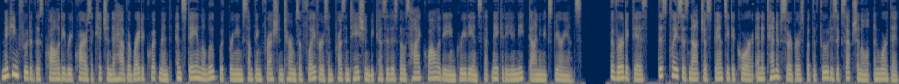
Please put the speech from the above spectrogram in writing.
Making food of this quality requires a kitchen to have the right equipment and stay in the loop with bringing something fresh in terms of flavors and presentation because it is those high quality ingredients that make it a unique dining experience. The verdict is this place is not just fancy decor and attentive servers, but the food is exceptional and worth it.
